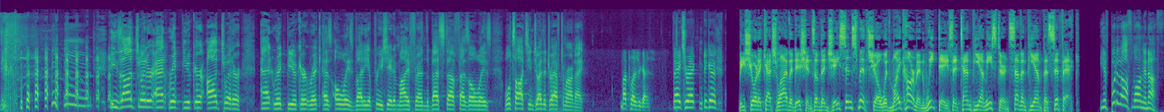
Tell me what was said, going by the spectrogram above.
He's on Twitter at Ric Bucher, on Twitter at Ric Bucher. Ric, as always, buddy, appreciate it, my friend. The best stuff, as always. We'll talk to you. Enjoy the draft tomorrow night. My pleasure, guys. Thanks, Ric. Be good. Be sure to catch live editions of The Jason Smith Show with Mike Harmon weekdays at 10 p.m. Eastern, 7 p.m. Pacific. You've put it off long enough.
